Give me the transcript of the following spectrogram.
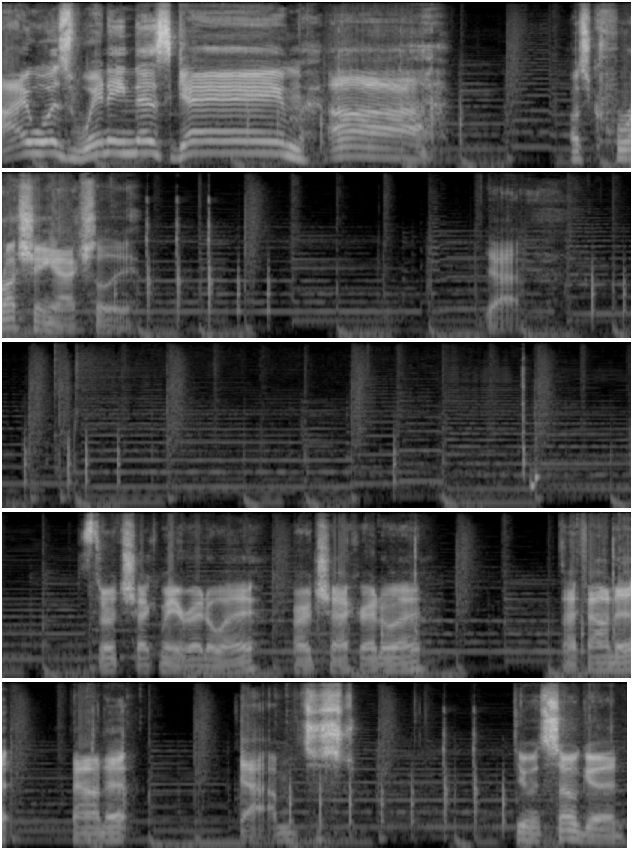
I was winning this game! Ah. I was crushing, actually. Yeah. Start checkmate right away. Or check right away. I found it. Found it. Yeah, I'm just doing so good.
